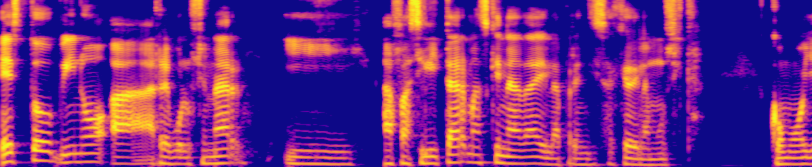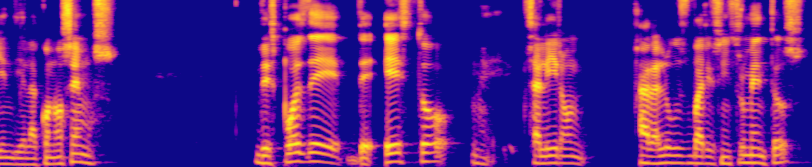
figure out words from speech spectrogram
Esto vino a revolucionar y a facilitar más que nada el aprendizaje de la música, como hoy en día la conocemos. Después de, de esto eh, salieron a la luz varios instrumentos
